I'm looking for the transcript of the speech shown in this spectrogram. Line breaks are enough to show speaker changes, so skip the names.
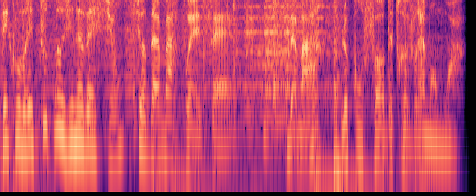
Découvrez toutes nos innovations sur damar.fr. Damar, le confort d'être vraiment moi.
